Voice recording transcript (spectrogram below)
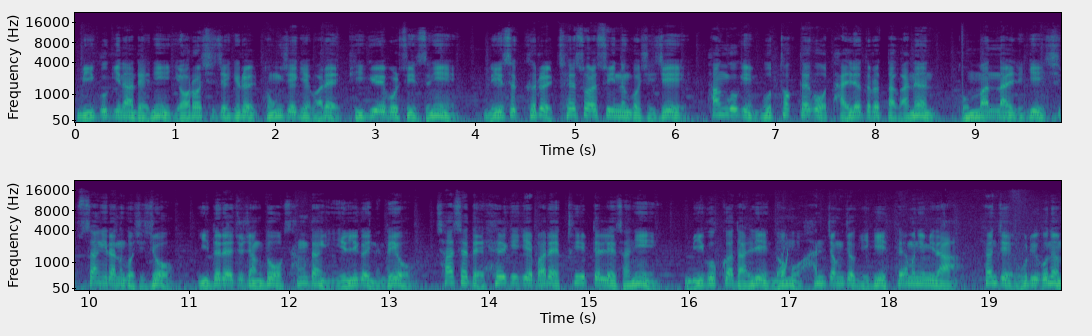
미국이나 되니 여러 시제기를 동시에 개발해 비교해 볼 수 있으니 리스크를 최소화할 수 있는 것이지 한국이 무턱대고 달려들었다가는 돈만 날리기 십상이라는 것이죠. 이들의 주장도 상당히 일리가 있는데요. 차세대 헬기 개발에 투입될 예산이 미국과 달리 너무 한정적이기 때문입니다. 현재 우리군은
